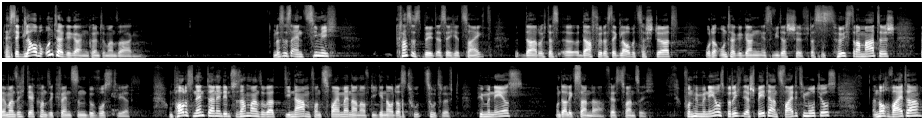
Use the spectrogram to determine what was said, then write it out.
Da ist der Glaube untergegangen, könnte man sagen. Und das ist ein ziemlich krasses Bild, das er hier zeigt, dadurch, dass, äh, dafür, dass der Glaube zerstört oder untergegangen ist wie das Schiff. Das ist höchst dramatisch, wenn man sich der Konsequenzen bewusst wird. Und Paulus nennt dann in dem Zusammenhang sogar die Namen von zwei Männern, auf die genau das zutrifft. Hymenäus und Alexander, Vers 20. Von Hymenäus berichtet er später an 2 Timotheus, noch weiter,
